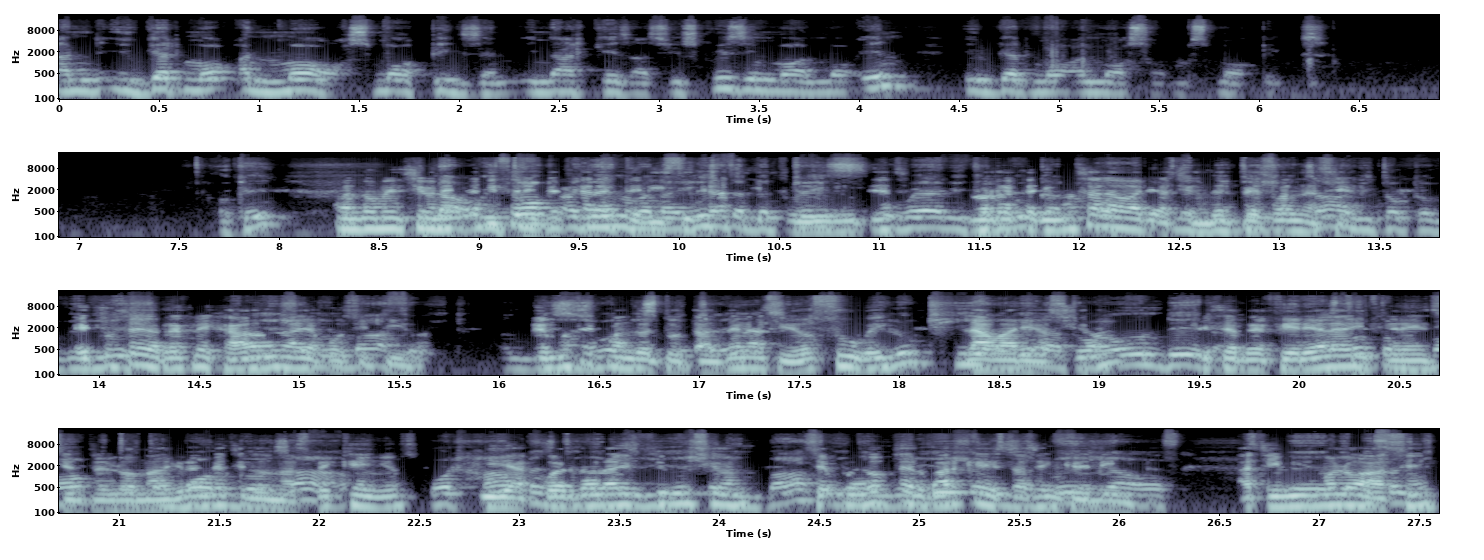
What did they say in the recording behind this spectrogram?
and you get more and more small pigs and in that case as you squeeze in more and more in you get more and more small pigs cuando mencioné las diferentes características y límites, nos referimos a la variación del peso al nacer. Esto se ve reflejado en la diapositiva. Vemos que cuando el total de nacidos sube, la variación que se refiere a la diferencia entre los más grandes y los más pequeños, y de acuerdo a la distribución, se puede observar que esta se incrementa. Asimismo lo hace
